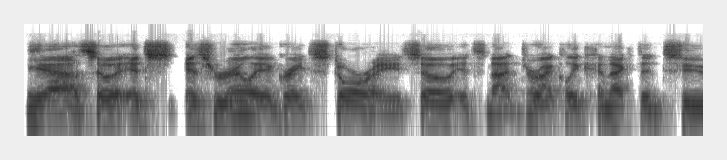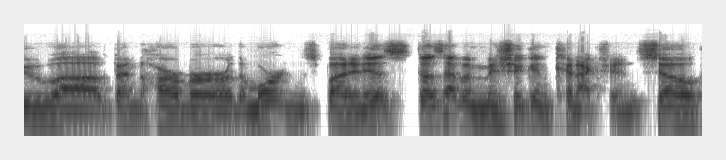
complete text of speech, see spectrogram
Yeah, so it's it's really a great story. So it's not directly connected to uh, Benton Harbor or the Mortons, but it is does have a Michigan connection. So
